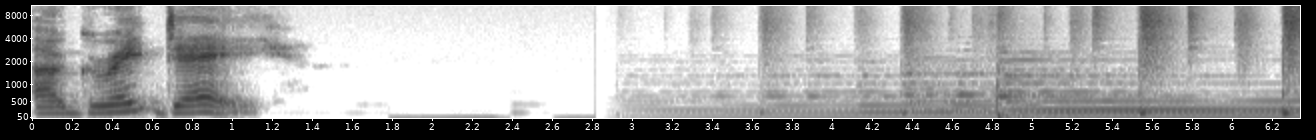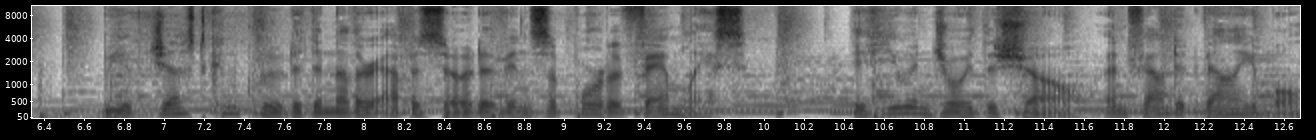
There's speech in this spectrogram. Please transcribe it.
a great day. We have just concluded another episode of In Support of Families. If you enjoyed the show and found it valuable,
